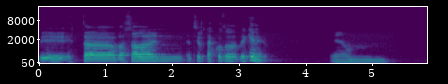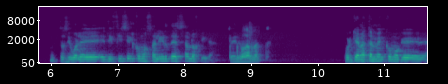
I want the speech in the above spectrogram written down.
eh, está basada en, en ciertas cosas de género. Em, entonces igual es, es difícil como salir de esa lógica, pero porque además también como que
